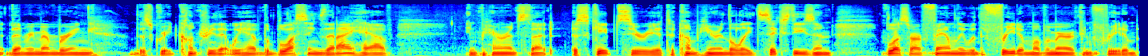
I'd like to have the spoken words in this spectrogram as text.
than remembering this great country that we have, the blessings that I have in parents that escaped Syria to come here in the late 60s and bless our family with the freedom of American freedom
